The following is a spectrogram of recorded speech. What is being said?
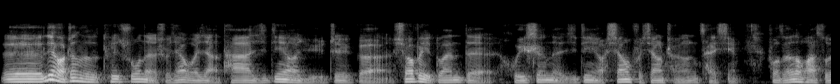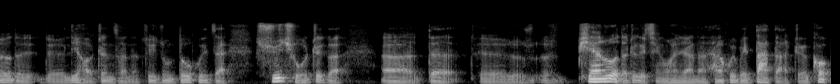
呃，利好政策的推出呢，首先我讲它一定要与这个消费端的回升呢，一定要相辅相成才行，否则的话，所有的的利好政策呢，最终都会在需求这个。呃的呃偏弱的这个情况下呢，它会被大打折扣。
